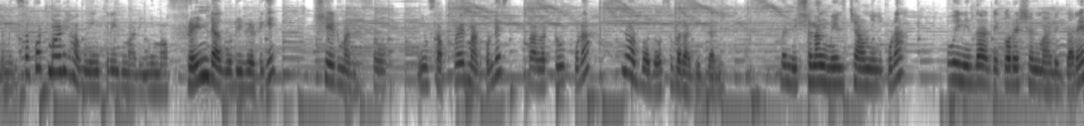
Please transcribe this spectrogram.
ನನಗೆ ಸಪೋರ್ಟ್ ಮಾಡಿ ಹಾಗೂ ಎಂಕರೇಜ್ ಮಾಡಿ. ನಿಮ್ಮ ಫ್ರೆಂಡ್ ಹಾಗೂ ರಿಲೇಟಿವ್ಗೆ ಶೇರ್ ಮಾಡಿ. ಸೊ ನೀವು ಸಬ್ಸ್ಕ್ರೈಬ್ ಮಾಡಿಕೊಂಡೆ ಭಾಗ ಟೂ ಕೂಡ ನೋಡ್ಬೋದು, ಹೊಸಬರಾಗಿದ್ದಲ್ಲಿ. ಬನ್ನಿ ಚೆನ್ನಾಗಿ ಮೇಲ್ಛಾವಣಿಯಲ್ಲಿ ಕೂಡ ಹೂವಿನಿಂದ ಡೆಕೋರೇಷನ್ ಮಾಡಿದ್ದಾರೆ.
